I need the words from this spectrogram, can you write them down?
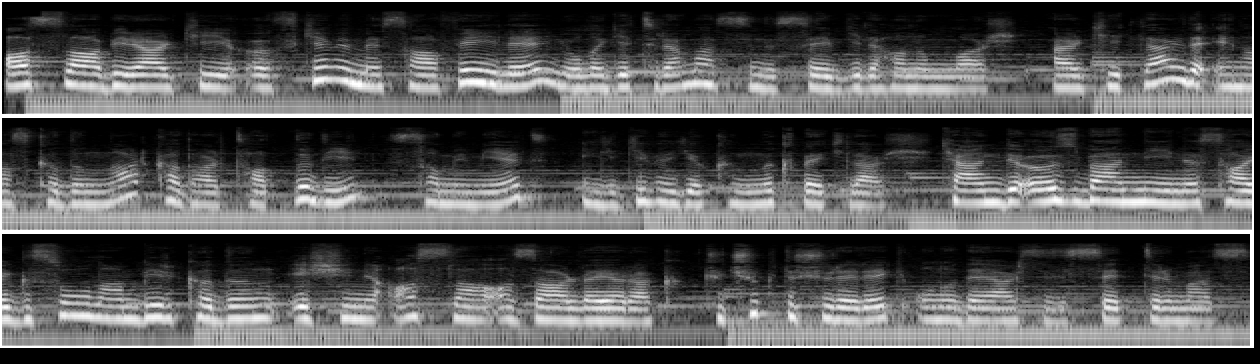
Asla bir erkeği öfke ve mesafe ile yola getiremezsiniz sevgili hanımlar. Erkekler de en az kadınlar kadar tatlı değil, samimiyet, ilgi ve yakınlık bekler. Kendi öz benliğine saygısı olan bir kadın eşini asla azarlayarak, küçük düşürerek onu değersiz hissettirmez.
